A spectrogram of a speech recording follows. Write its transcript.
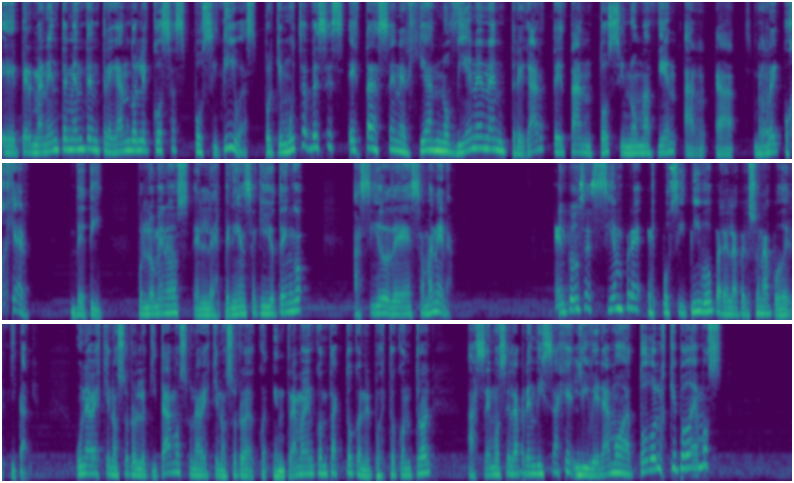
eh, permanentemente entregándole cosas positivas, porque muchas veces estas energías no vienen a entregarte tanto, sino más bien a, a recoger de ti. Por lo menos en la experiencia que yo tengo, ha sido de esa manera. Entonces siempre es positivo para la persona poder quitarlo. Una vez que nosotros lo quitamos, una vez que nosotros entramos en contacto con el puesto control, hacemos el aprendizaje, liberamos a todos los que podemos.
